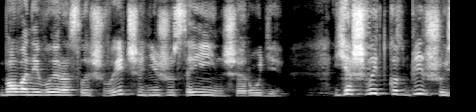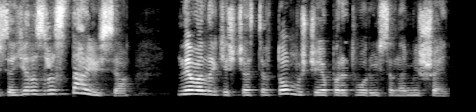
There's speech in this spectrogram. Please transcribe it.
бо вони виросли швидше, ніж усе інше, Руді. Я швидко збільшуюся, я розростаюся. Невелике щастя в тому, що я перетворююся на мішень.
